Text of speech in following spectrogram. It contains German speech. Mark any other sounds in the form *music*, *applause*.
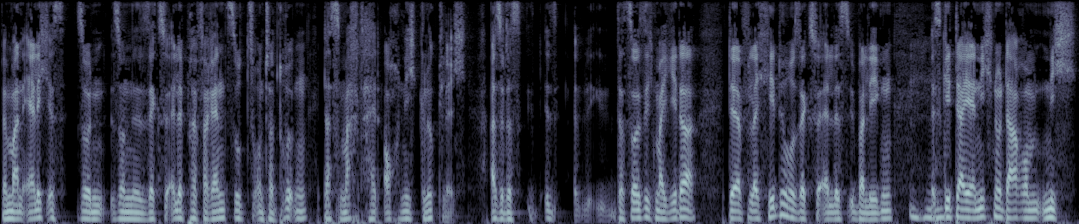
wenn man ehrlich ist, so, so eine sexuelle Präferenz so zu unterdrücken, das macht halt auch nicht glücklich. Also das, das soll sich mal jeder, der vielleicht heterosexuell ist, überlegen. Mhm. Es geht da ja nicht nur darum, nicht,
